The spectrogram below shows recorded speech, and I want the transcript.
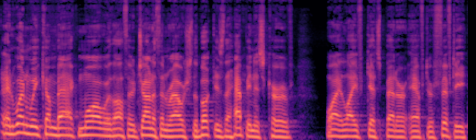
And when we come back, more with author Jonathan Rauch. The book is The Happiness Curve Why Life Gets Better After 50.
